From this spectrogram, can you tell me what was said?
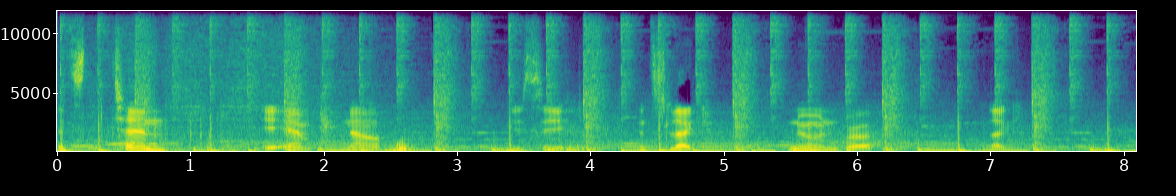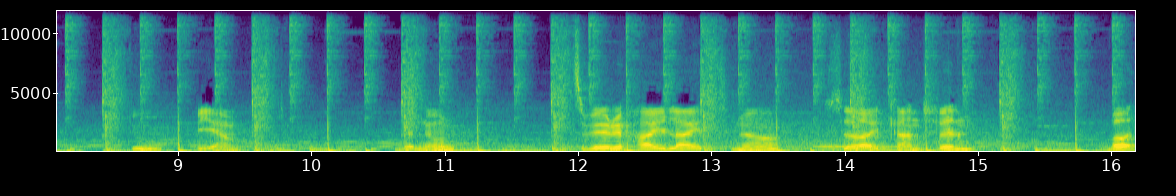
It's 10 a.m. now. You see, it's like noon, bro. Like 2 p.m. the noon. It's very high light now, so I can't film. But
